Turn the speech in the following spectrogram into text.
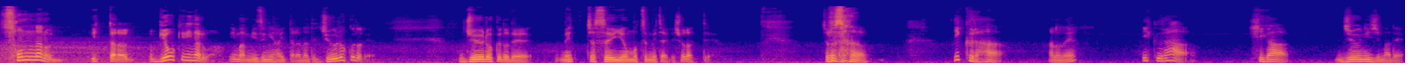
そんなの行ったら病気になるわ。今水に入ったらだって16度で。16度でめっちゃ水温も冷たいでしょ？だって。ちょっとさ、いくら、あのね、いくら日が12時まで、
